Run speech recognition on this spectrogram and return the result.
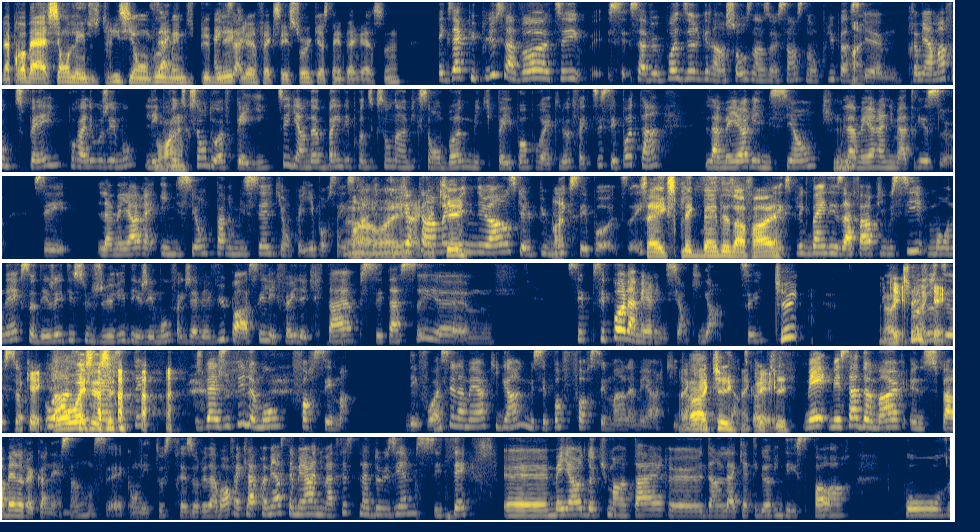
l'approbation de l'industrie, si on veut, même du public. Là, fait que c'est sûr que c'est intéressant. Exact. Puis plus ça va, tu sais, ça ne veut pas dire grand-chose dans un sens non plus parce que, premièrement, il faut que tu payes pour aller au Gémeaux. Les productions doivent payer. Tu sais, il y en a bien des productions dans la vie qui sont bonnes, mais qui ne payent pas pour être là. Fait que, tu sais, c'est pas tant la meilleure émission ou la meilleure animatrice, là. C'est la meilleure émission parmi celles qui ont payé pour 500 Il y a quand même une nuance que le public ne sait pas. Ça explique bien des affaires. Ça explique bien des affaires. Puis aussi, mon ex a déjà été sur le jury des Gémeaux, fait que j'avais vu passer les feuilles de critères, puis c'est assez... Euh, c'est pas la meilleure émission qui gagne. OK. OK. Je vais dire ça. je vais ajouter le mot forcément. Des fois, c'est la meilleure qui gagne, mais c'est pas forcément la meilleure qui gagne. Ah, OK. Mais, mais ça demeure une super belle reconnaissance euh, qu'on est tous très heureux d'avoir. Fait que la première, c'était meilleure animatrice, puis la deuxième, c'était euh, meilleur documentaire euh, dans la catégorie des sports pour,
